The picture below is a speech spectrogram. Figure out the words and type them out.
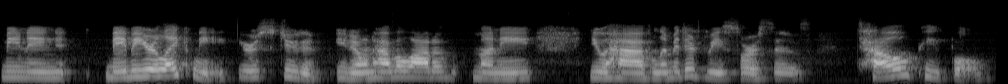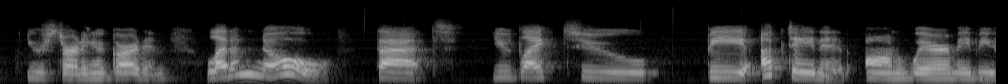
meaning maybe you're like me, you're a student, you don't have a lot of money, you have limited resources, tell people you're starting a garden. Let them know that you'd like to be updated on where maybe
